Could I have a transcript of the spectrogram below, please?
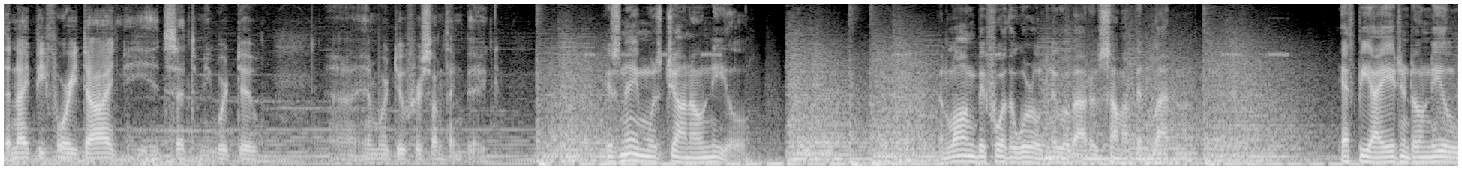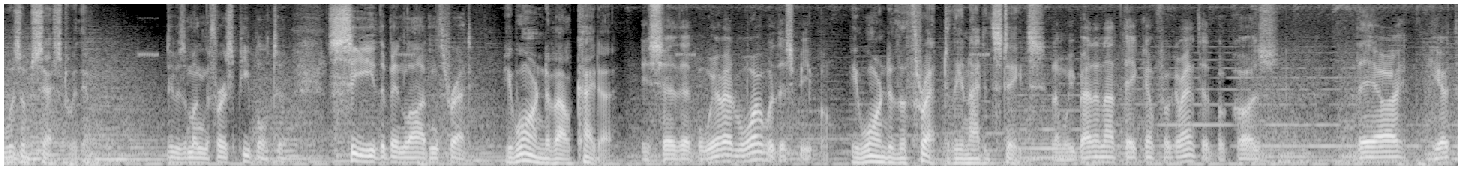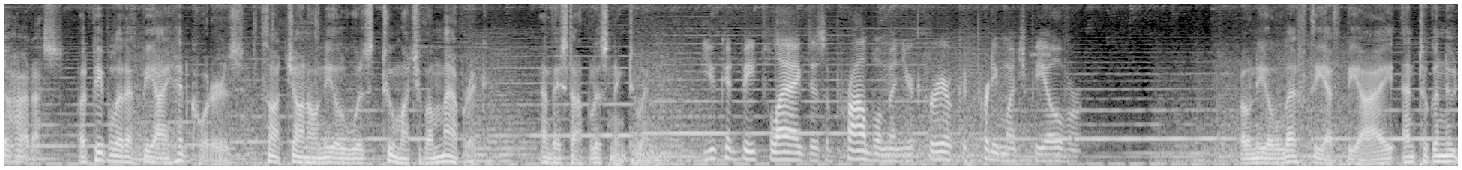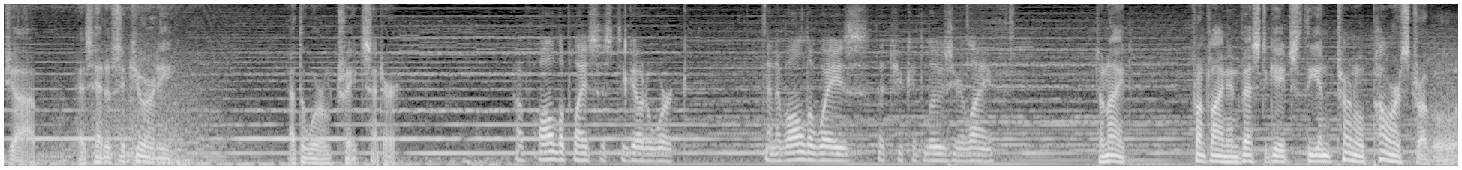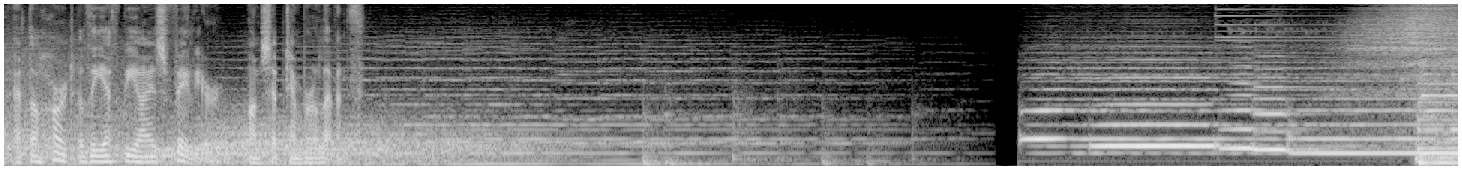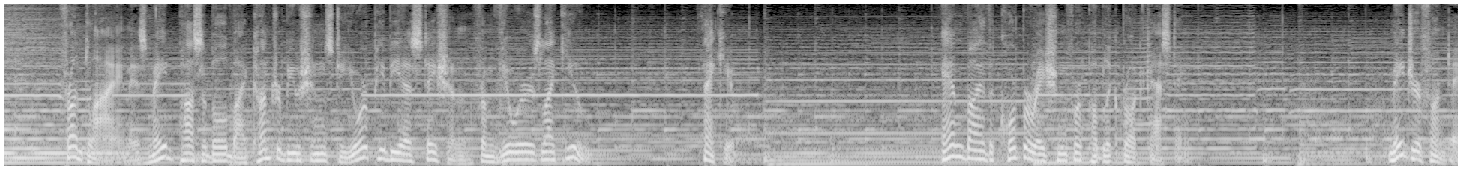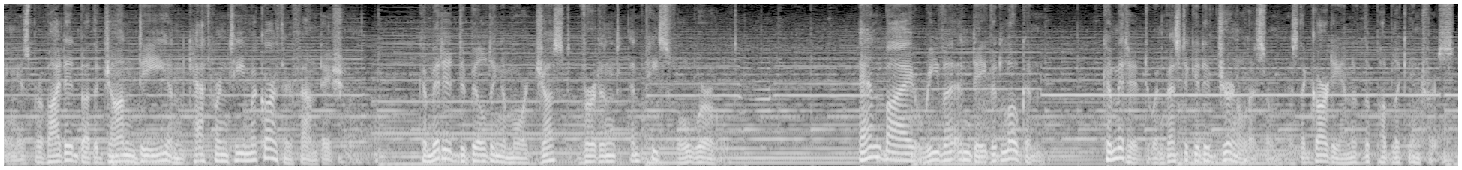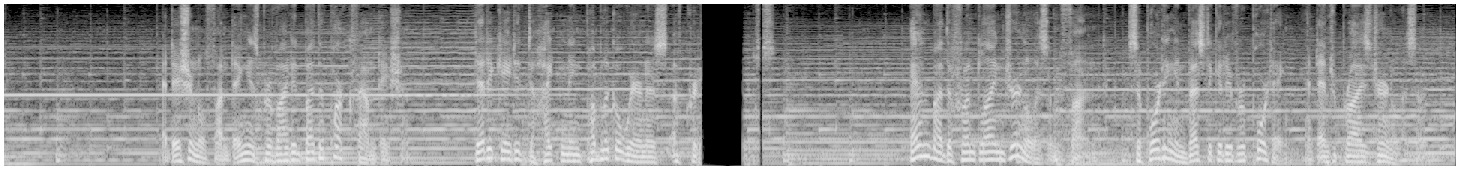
The night before he died, he had said to me, We're due, and we're due for something big. His name was John O'Neill. And long before the world knew about Osama bin Laden, FBI agent O'Neill was obsessed with him. He was among the first people to see the bin Laden threat. He warned of Al Qaeda. He said that we're at war with these people. He warned of the threat to the United States. And we better not take them for granted because they are here to hurt us. But people at FBI headquarters thought John O'Neill was too much of a maverick, and they stopped listening to him. You could be flagged as a problem and your career could pretty much be over. O'Neill left the FBI and took a new job as head of security at the World Trade Center. Of all the places to go to work, and of all the ways that you could lose your life. Tonight, Frontline investigates the internal power struggle at the heart of the FBI's failure on September 11th. Frontline is made possible by contributions to your PBS station from viewers like you. Thank you. And by the Corporation for Public Broadcasting. Major funding is provided by the John D. and Catherine T. MacArthur Foundation, committed to building a more just, verdant, and peaceful world. And by Riva and David Logan, committed to investigative journalism as the guardian of the public interest. Additional funding is provided by the Park Foundation, dedicated to heightening public awareness of critical. And by the Frontline Journalism Fund, supporting investigative reporting and enterprise journalism.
